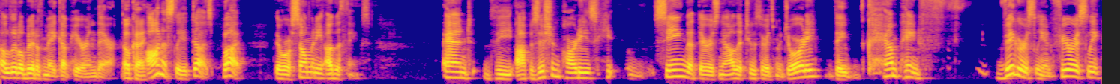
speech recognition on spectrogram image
a little bit of makeup here and there. Okay. Honestly, it does. But there were so many other things, and the opposition parties, he, seeing that there is now the two-thirds majority, they campaigned vigorously and furiously,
